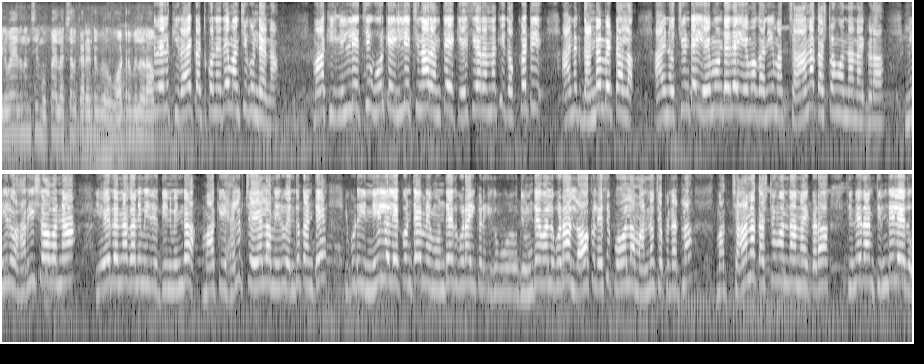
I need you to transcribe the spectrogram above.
ఇరవై ఐదు నుంచి ముప్పై లక్షల కరెంటు వాటర్ బిల్లు రా రెండు వేలు కిరాయి కట్టుకునేదే మంచిగా ఉండేనా అన్న. మాకు ఇల్లు ఇచ్చి ఊరికే ఇల్లు ఇచ్చినారు అంతే. కేసీఆర్ అన్నకి ఇది ఒక్కటి ఆయనకు దండం పెట్టాలా. ఆయన వచ్చింటే ఏముండేదో ఏమో కానీ మాకు చాలా కష్టంగా ఉందన్న ఇక్కడ. మీరు హరీష్ రావు అన్న ఏదన్నా కానీ మీరు దీని మీద మాకు హెల్ప్ చేయాలా మీరు? ఎందుకంటే ఇప్పుడు ఈ నీళ్ళు లేకుంటే మేము ఉండేది కూడా ఇక్కడ ఉండేవాళ్ళు కూడా లోకల్ వేసి పోవాలా మా అన్న చెప్పినట్ల. మాకు చాలా కష్టంగా ఉందన్న ఇక్కడ. తినేదానికి తిండి లేదు.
